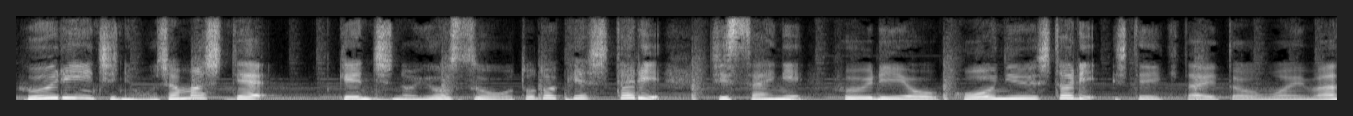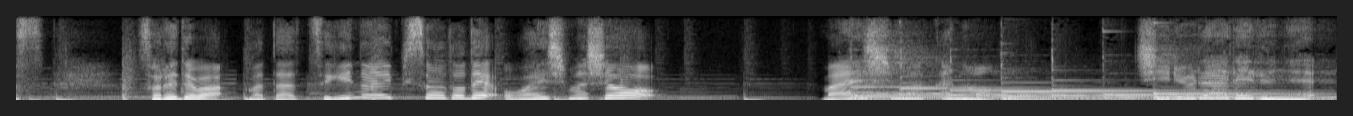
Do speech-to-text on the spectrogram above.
風鈴市にお邪魔して現地の様子をお届けしたり実際に風鈴を購入したりしていきたいと思いますそれではまた次のエピソードでお会いしましょう。前島香音、チルラレルネ。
